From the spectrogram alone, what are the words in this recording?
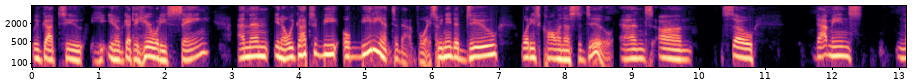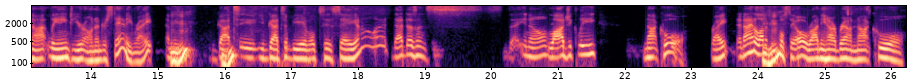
We've got to, you know, we've got to hear what He's saying, and then you know, we've got to be obedient to that voice. We need to do what He's calling us to do, and um, so that means not leaning to your own understanding, right? I mean, mm-hmm. You've got mm-hmm. to you've got to be able to say, you know what, that doesn't, you know, logically not cool, right? And I had a lot of mm-hmm. people say, "Oh, Rodney Howard-Browne, not cool.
